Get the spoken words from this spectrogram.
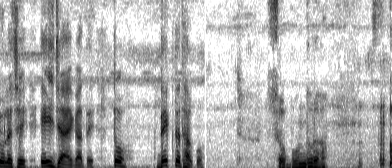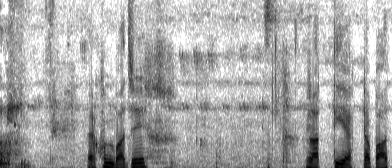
চলেছে এই জায়গাতে? তো দেখতে থাকো। সো বন্ধুরা, এখন বাজে রাত্রি একটা পাঁচ।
